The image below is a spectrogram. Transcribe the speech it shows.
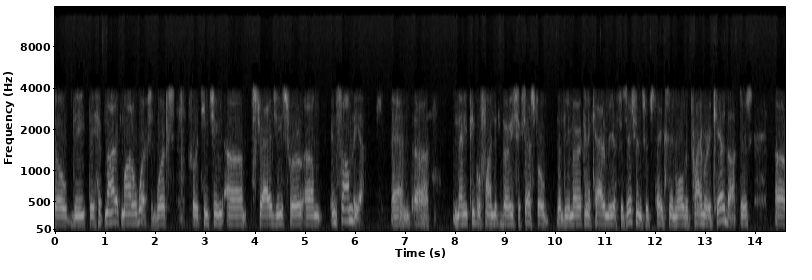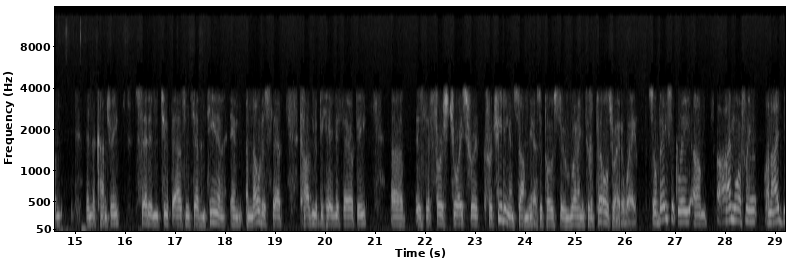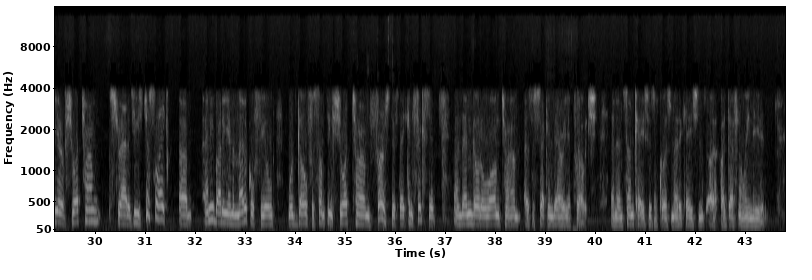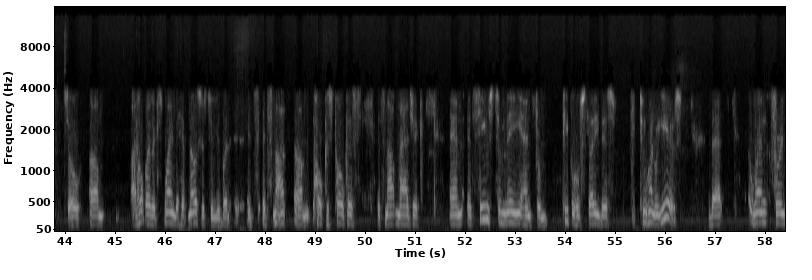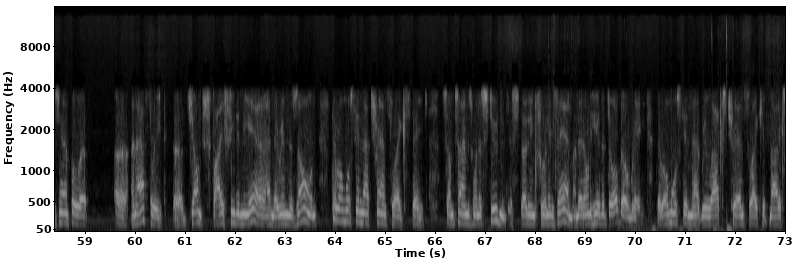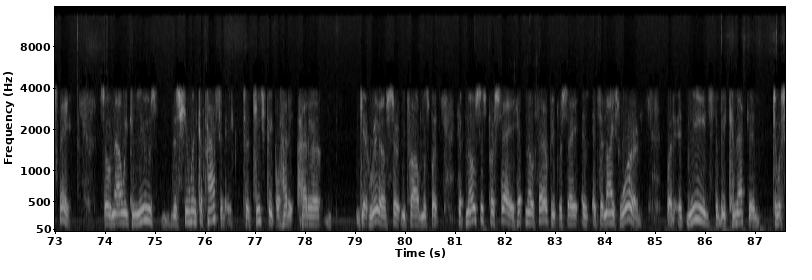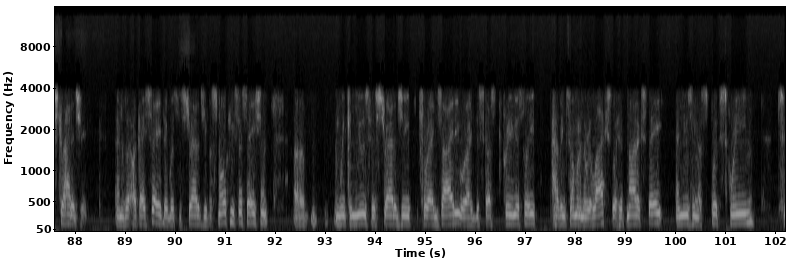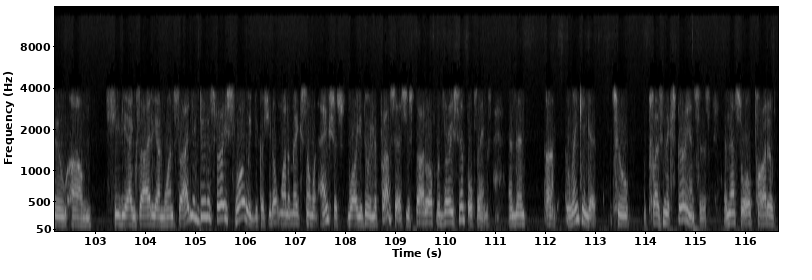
So the, the hypnotic model works. It works for teaching uh, strategies for um, insomnia. And uh, many people find it very successful. The, the American Academy of Physicians, which takes in all the primary care doctors um, in the country, said in 2017 in, in a notice that cognitive behavior therapy uh, is the first choice for, for treating insomnia as opposed to running to the pills right away. So basically, um, I'm offering an idea of short term strategies, just like um, anybody in the medical field would go for something short term first if they can fix it, and then go to long term as a secondary approach. And in some cases, of course, medications are, are definitely needed. So um, I hope I've explained the hypnosis to you, but it's it's not um, hocus pocus. It's not magic, and it seems to me, and from people who've studied this for 200 years, that when, for example, uh, uh, an athlete uh, jumps five feet in the air and they're in the zone, they're almost in that trance like state. Sometimes when a student is studying for an exam and they don't hear the doorbell ring, they're almost in that relaxed trance like hypnotic state. So now we can use this human capacity to teach people how to, how to get rid of certain problems. But hypnosis per se, hypnotherapy per se, it's a nice word, but it needs to be connected to a strategy. And like I say, there was the strategy for smoking cessation. Uh, we can use this strategy for anxiety, where I discussed previously, having someone in a relaxed or hypnotic state and using a split screen to um, see the anxiety on one side. You do this very slowly because you don't want to make someone anxious while you're doing the process. You start off with very simple things and then uh, linking it to pleasant experiences. And that's all part of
